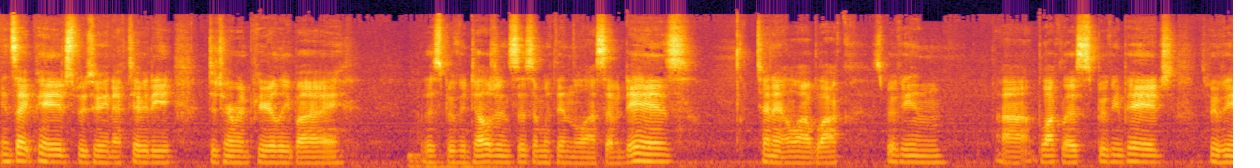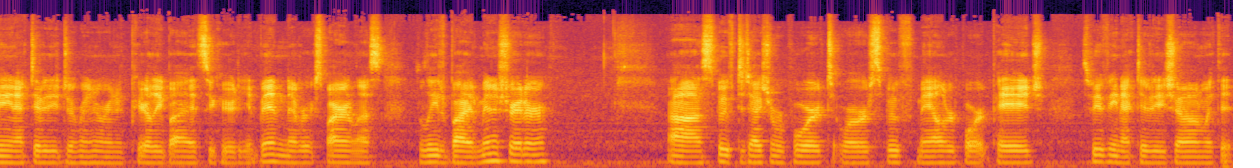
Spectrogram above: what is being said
insight page, spoofing activity determined purely by the spoof intelligence system within the last seven days. Tenant allow block spoofing, uh, block list spoofing page, spoofing activity determined purely by security admin, never expire unless deleted by administrator. Uh, spoof detection report or spoof mail report page. Spoofing activity shown with it,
